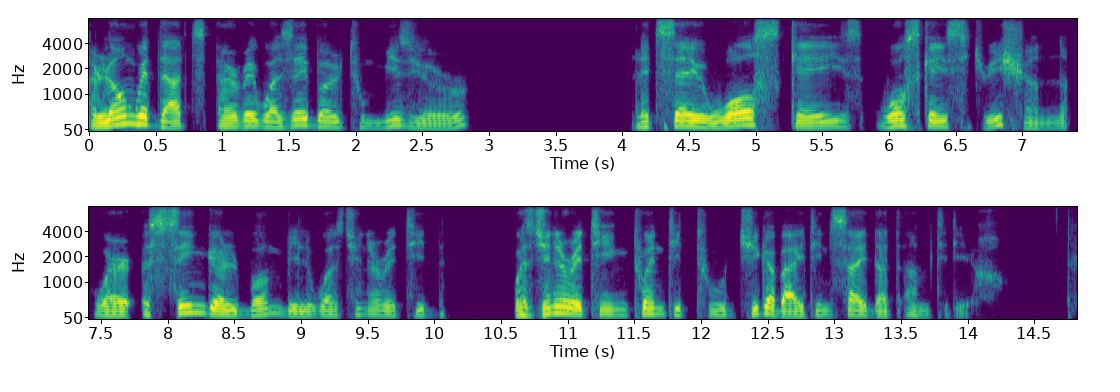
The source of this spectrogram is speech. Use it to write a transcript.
Along with that, Hervé was able to measure, let's say, worst case worst case situation where a single BOM build was generated was generating 22 gigabyte inside that empty dir.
